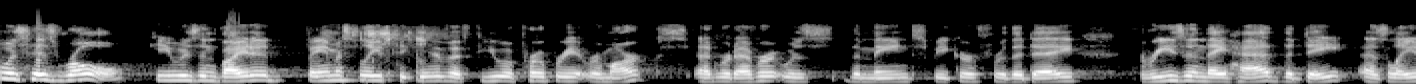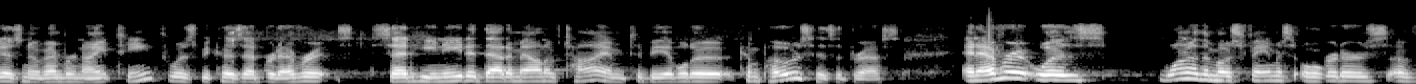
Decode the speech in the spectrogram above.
was his role. He was invited famously to give a few appropriate remarks. Edward Everett was the main speaker for the day. The reason they had the date as late as November 19th was because Edward Everett said he needed that amount of time to be able to compose his address. And Everett was one of the most famous orators of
